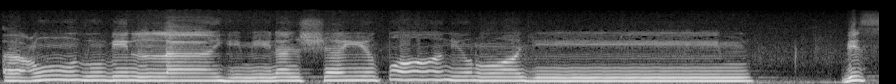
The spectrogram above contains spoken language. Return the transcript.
A'udzu billahi minasy rajim. Bismillahirrahmanirrahim.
